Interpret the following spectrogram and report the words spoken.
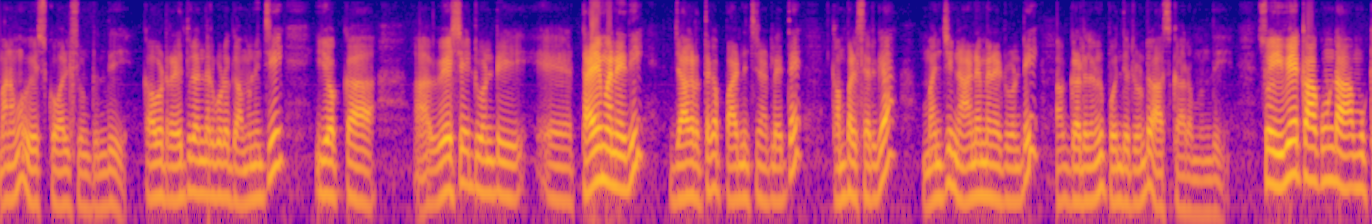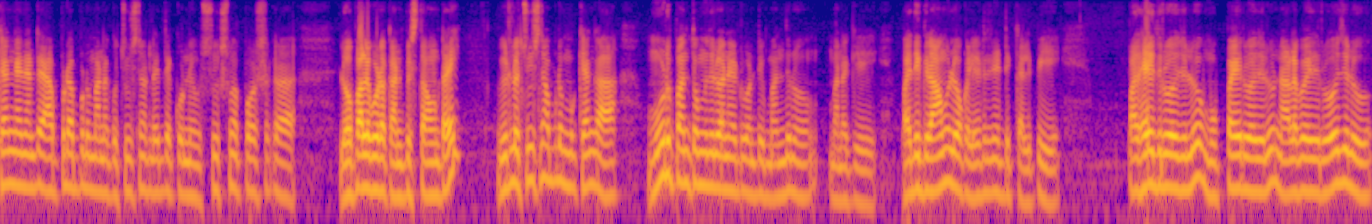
మనము వేసుకోవాల్సి ఉంటుంది. కాబట్టి రైతులందరూ కూడా గమనించి ఈ యొక్క వేసేటువంటి టైం అనేది జాగ్రత్తగా పాటించినట్లయితే కంపల్సరిగా మంచి నాణ్యమైనటువంటి గడ్డలను పొందేటువంటి ఆస్కారం ఉంది. సో ఇవే కాకుండా ముఖ్యంగా ఏంటంటే అప్పుడప్పుడు మనకు చూసినట్లయితే కొన్ని సూక్ష్మ పోషక లోపాలు కూడా కనిపిస్తూ ఉంటాయి. వీటిలో చూసినప్పుడు ముఖ్యంగా మూడు పంతొమ్మిదిలో అనేటువంటి మందును మనకి పది గ్రాములు ఒక లీటర్ నీటికి కలిపి పదహైదు రోజులు ముప్పై రోజులు నలభై ఐదు రోజులు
